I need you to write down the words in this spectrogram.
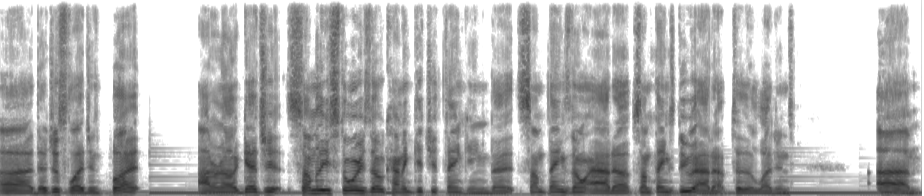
Uh, they're just legends, but I don't know, it gets you some of these stories though kind of get you thinking that some things don't add up, some things do add up to the legends. Um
